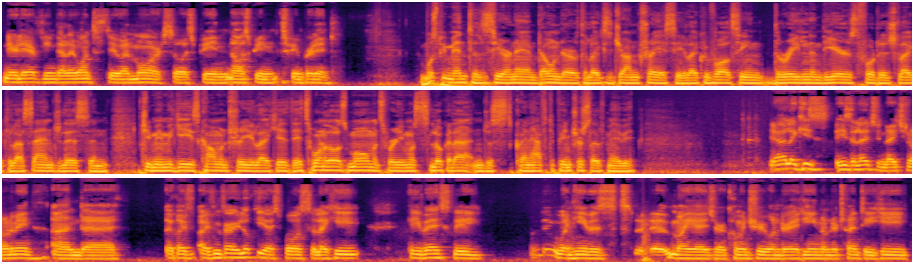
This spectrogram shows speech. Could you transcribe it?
nearly everything that I wanted to do and more. So it's been no, it's been it's been brilliant. It must be mental to see your name down there with the likes of John Treacy. Like we've all seen the reeling in the ears footage, like Los Angeles and Jimmy Magee's commentary. Like it, it's one of those moments where you must look at that and just kind of have to pinch yourself, maybe. Yeah, like he's he's a legend, like you know what I mean. And uh, like I've I've been very lucky, I suppose. So like he he basically when he was my age or coming through under eighteen, under twenty, he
